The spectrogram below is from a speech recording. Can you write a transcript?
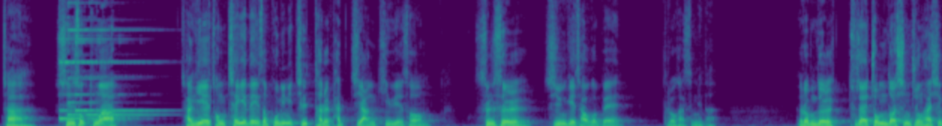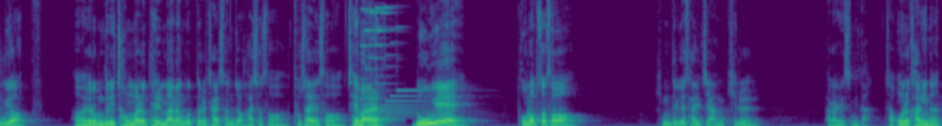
자, 신속 통합. 자기의 정책에 대해서 본인이 질타를 받지 않기 위해서 슬슬 지우개 작업에 들어갔습니다. 여러분들 투자에 좀 더 신중하시고요. 어, 여러분들이 정말로 될 만한 곳들을 잘 선정하셔서 투자해서 제발 노후에 돈 없어서 힘들게 살지 않기를 바라겠습니다. 자, 오늘 강의는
